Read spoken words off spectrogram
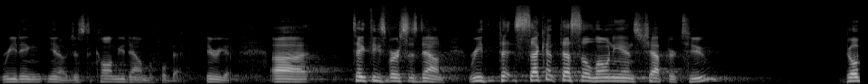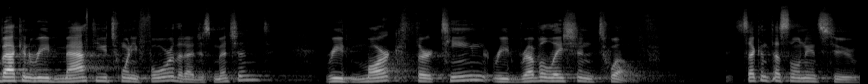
reading, you know, just to calm you down before bed. Here we go. Uh, take these verses down. Read Th- 2 Thessalonians chapter 2. Go back and read Matthew 24 that I just mentioned. Read Mark 13. Read Revelation 12. 2 Thessalonians 2,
